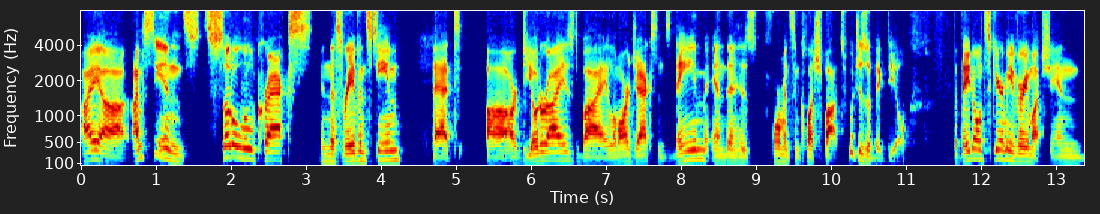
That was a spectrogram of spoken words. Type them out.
I uh, I'm seeing subtle little cracks in this Ravens team that uh, are deodorized by Lamar Jackson's name and then his performance in clutch spots, which is a big deal. But they don't scare me very much. And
